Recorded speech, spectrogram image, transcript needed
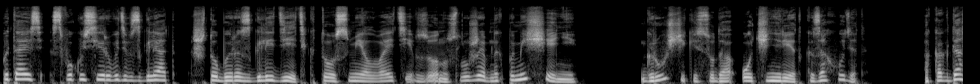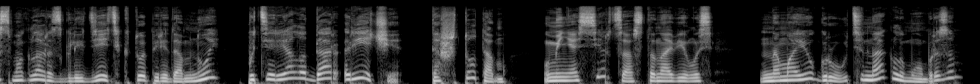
пытаясь сфокусировать взгляд, чтобы разглядеть, кто смел войти в зону служебных помещений. Грузчики сюда очень редко заходят. А когда смогла разглядеть, кто передо мной, потеряла дар речи. Да что там, у меня сердце остановилось. На мою грудь наглым образом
